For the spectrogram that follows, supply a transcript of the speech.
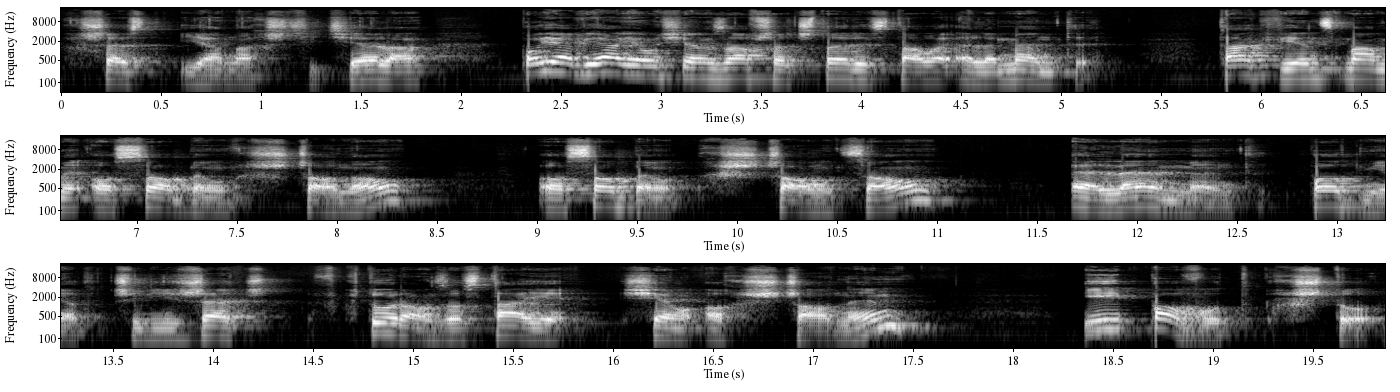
chrzest Jana Chrzciciela, pojawiają się zawsze cztery stałe elementy. Tak więc mamy osobę chrzczoną, osobę chrzczącą, element, podmiot, czyli rzecz którą zostaje się ochrzczonym i powód chrztu.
